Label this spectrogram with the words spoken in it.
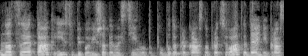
на це так і собі повішати на стіну. Тобто буде прекрасно працювати день якраз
